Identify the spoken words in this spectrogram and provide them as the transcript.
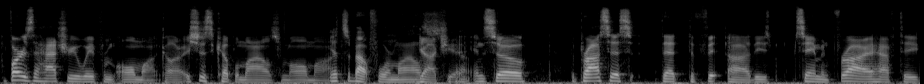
how far is the hatchery away from Almont, Colorado? It's just a couple miles from Almont. It's about four miles. Gotcha. Yeah. And so the process that the uh, these salmon fry have to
